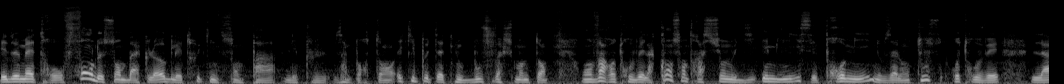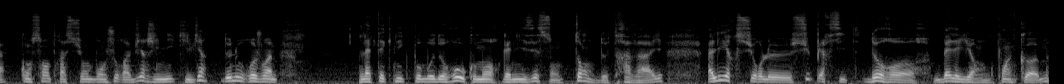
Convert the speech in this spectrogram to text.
et de mettre au fond de son backlog les trucs qui ne sont pas les plus importants et qui peut-être nous bouffent vachement de temps. On va retrouver la concentration, nous dit Émilie, c'est promis, nous allons tous retrouver la concentration. Bonjour à Virginie qui vient de nous rejoindre la technique Pomodoro ou comment organiser son temps de travail, à lire sur le super site d'Aurore beleyang.com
